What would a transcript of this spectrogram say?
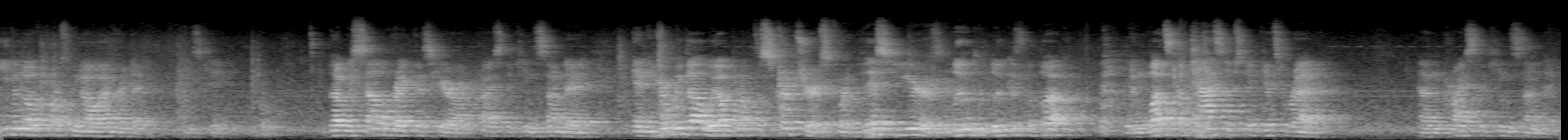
even though, of course, we know every day he's king. But we celebrate this here on Christ the King Sunday. And here we go. We open up the scriptures for this year's Luke. Luke is the book. And what's the passage that gets read on Christ the King Sunday?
